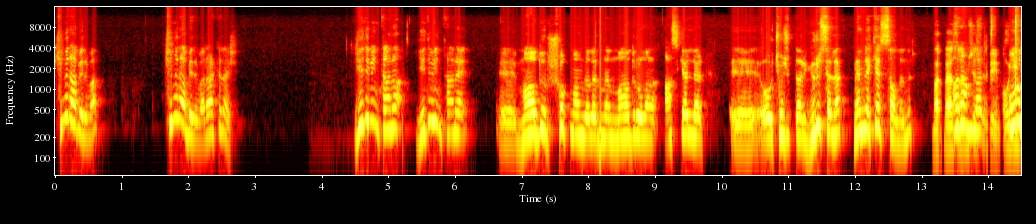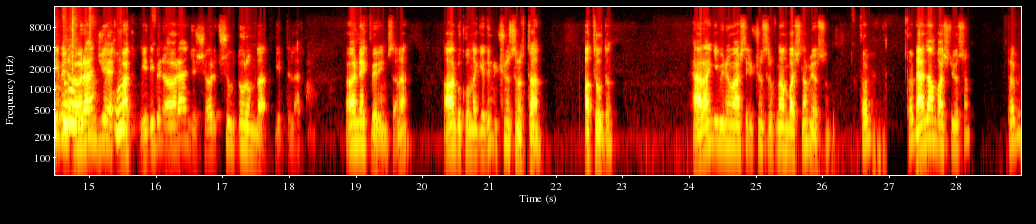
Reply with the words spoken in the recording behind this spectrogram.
Kimin haberi var? Kimin haberi var arkadaş? 7000 tane 7000 tane e, mağdur şok mangalarından mağdur olan askerler e, o çocuklar yürüseler memleket sallanır. Bak ben sana bir şey Adamlar söyleyeyim. O unutturuldu 7 bin ya, öğrenciye unut- bak 7 bin öğrenci şöyle şu durumda gittiler. Örnek vereyim sana. Harp okuluna girdin 3. sınıftan atıldın. Herhangi bir üniversite 3. sınıfından başlamıyorsun. Tabii. Tabii. Nereden başlıyorsun? Tabii.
